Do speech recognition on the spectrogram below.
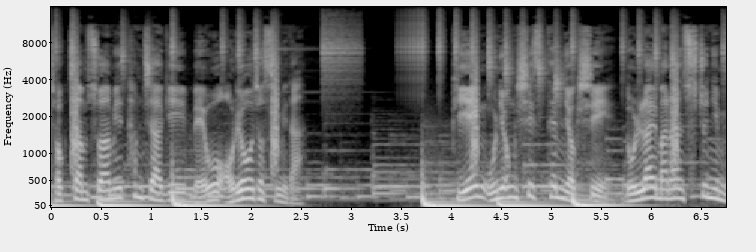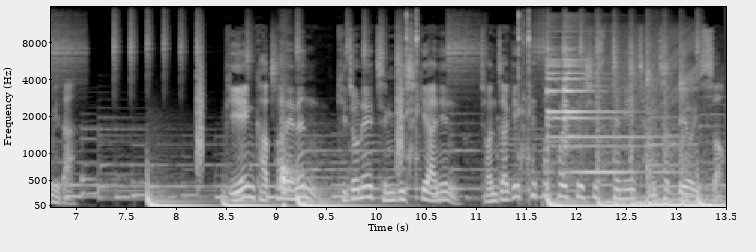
적 잠수함이 탐지하기 매우 어려워졌습니다. 비행 운용 시스템 역시 놀랄만한 수준입니다. 비행 가판에는 기존의 증기식이 아닌 전자기 캐터펄트 시스템이 장착되어 있어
